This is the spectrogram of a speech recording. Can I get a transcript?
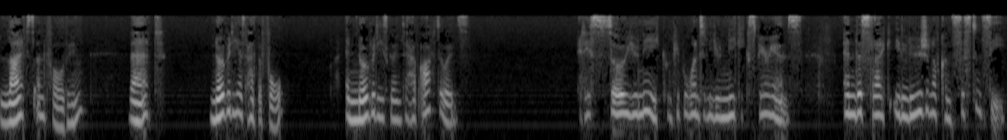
life's unfolding that nobody has had before and nobody's going to have afterwards. It is so unique when people want a unique experience and this like illusion of consistency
